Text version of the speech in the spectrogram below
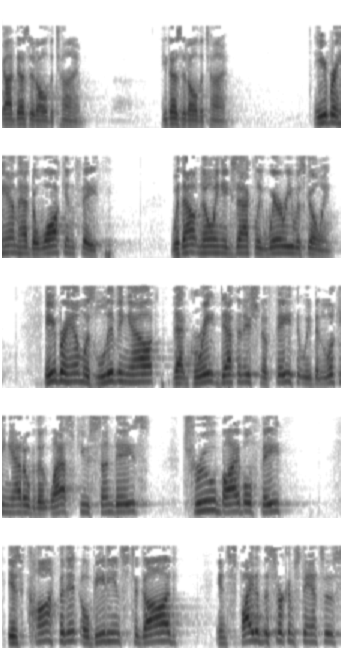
God does it all the time. He does it all the time. Abraham had to walk in faith without knowing exactly where he was going. Abraham was living out that great definition of faith that we've been looking at over the last few Sundays. True Bible faith is confident obedience to God in spite of the circumstances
